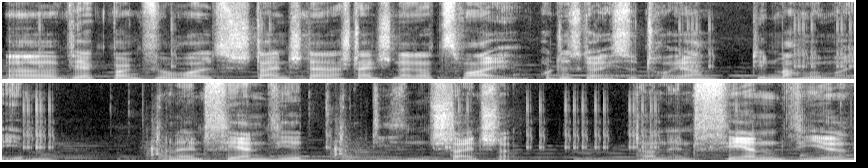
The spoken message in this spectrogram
Äh, Werkbank für Holz, Steinschneider, Steinschneider 2. Oh, das ist gar nicht so teuer. Den machen wir mal eben. Dann entfernen wir diesen Steinschneider. Dann entfernen wir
